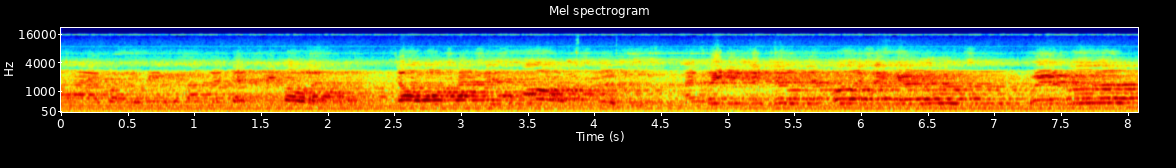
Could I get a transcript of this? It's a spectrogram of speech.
high above the ring without the net below it. Dallas has his arms loose. And ladies and gentlemen, boys and girls, we're on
